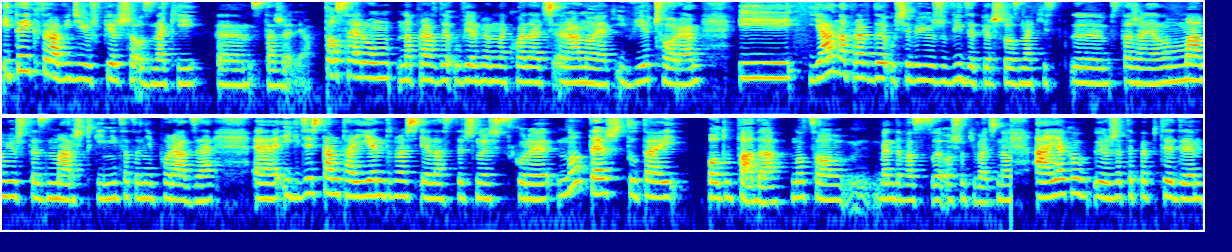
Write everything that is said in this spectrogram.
i tej, która widzi już pierwsze oznaki em, starzenia. To serum naprawdę uwielbiam nakładać rano, jak i wieczorem i ja naprawdę u siebie już widzę pierwsze oznaki ym, starzenia, no mam już te zmarszczki, nic o to nie poradzę e, i gdzieś tam ta jędrność i elastyczność skóry, no też tutaj podupada. No co, będę Was oszukiwać. No. A jako, że te peptydy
